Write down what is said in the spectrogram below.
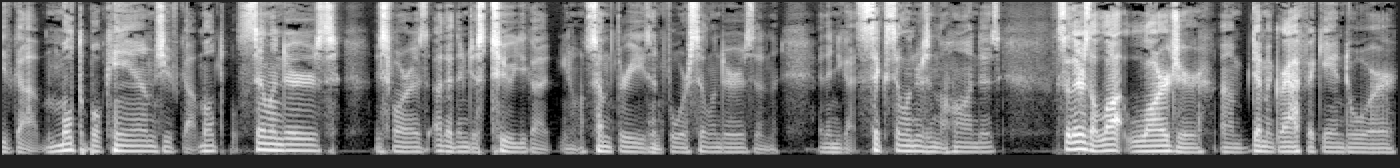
You've got multiple cams. You've got multiple cylinders as far as other than just two you got you know some threes and four cylinders and and then you got six cylinders in the hondas. So there's a lot larger um, demographic and or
